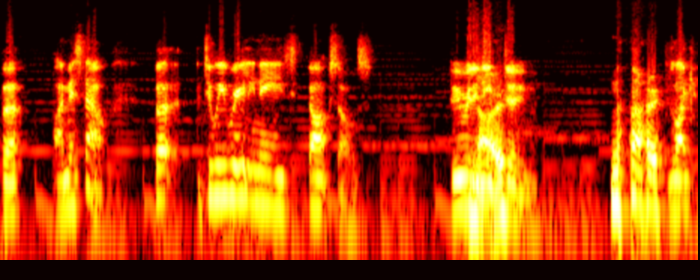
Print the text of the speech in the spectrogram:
but I missed out. But do we really need Dark Souls? Do we really No. need Doom? no, Like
